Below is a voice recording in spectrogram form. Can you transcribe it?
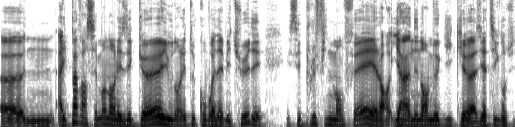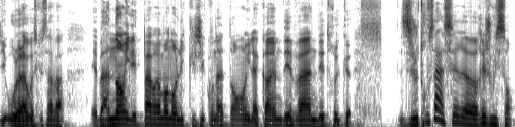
euh, aille pas forcément dans les écueils ou dans les trucs qu'on voit d'habitude, et, et c'est plus finement fait. Et alors, il y a un énorme geek euh, asiatique dont tu dis, oh là là, où est-ce que ça va? Et ben non, il est pas vraiment dans les clichés qu'on attend, il a quand même des vannes, des trucs. Je trouve ça assez euh, réjouissant.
